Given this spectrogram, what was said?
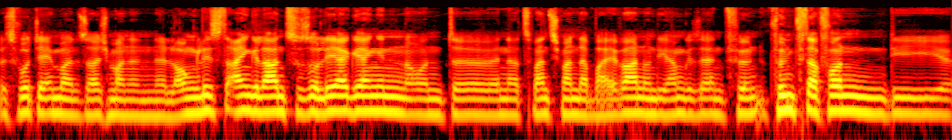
es wurde ja immer, sag ich mal, eine Longlist eingeladen zu so Lehrgängen und äh, wenn da 20 Mann dabei waren und die haben gesagt, fünf, fünf davon, die, äh,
